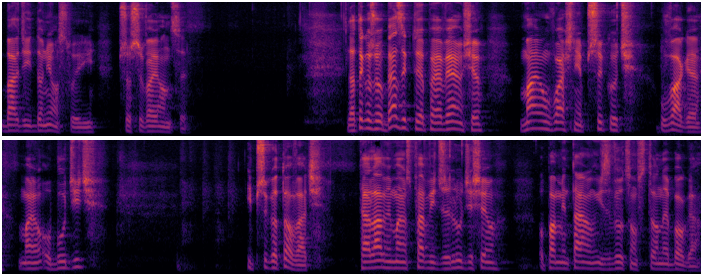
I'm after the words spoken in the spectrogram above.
bardziej doniosły i przeszywający. Dlatego, że obrazy, które pojawiają się, mają właśnie przykuć uwagę, mają obudzić i przygotować. Te alarmy mają sprawić, że ludzie się opamiętają i zwrócą w stronę Boga.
